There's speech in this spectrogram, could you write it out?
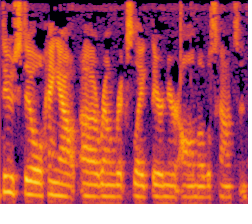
do still hang out uh, around Rieck's Lake there near Alma, Wisconsin.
